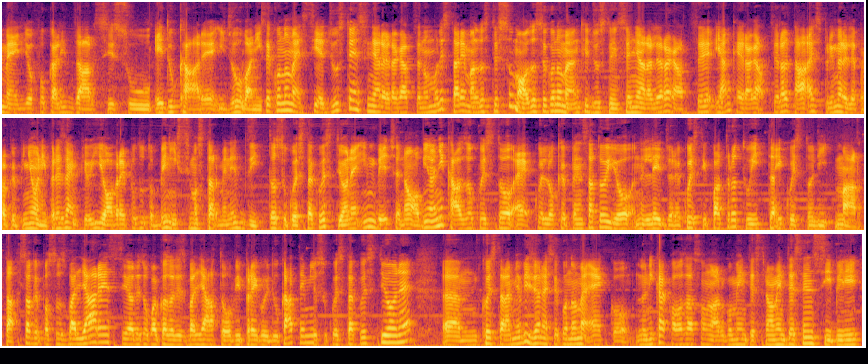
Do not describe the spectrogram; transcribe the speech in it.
sarebbe meglio focalizzarsi su educare i giovani. Secondo me sì è giusto insegnare ai ragazzi a non molestare ma allo stesso modo secondo me è anche giusto insegnare alle ragazze e anche ai ragazzi in realtà a esprimere le proprie opinioni. Per esempio io avrei potuto benissimo starmene zitto su questa questione invece no. In ogni caso questo è quello che ho pensato io nel leggere questi quattro tweet e questo di Marta. So che posso sbagliare se ho detto qualcosa di sbagliato vi prego educatemi su questa questione. Um, questa è la mia visione secondo me ecco l'unica cosa sono argomenti estremamente sensibili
